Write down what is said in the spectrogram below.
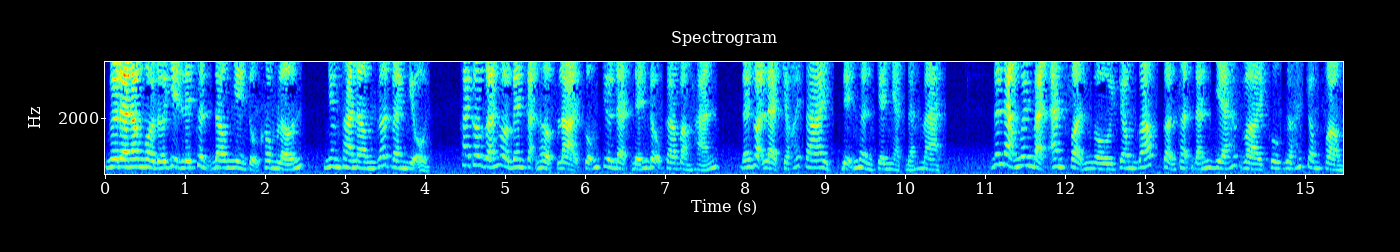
Người đàn ông ngồi đối diện lý thịnh đông nhìn tụi không lớn, nhưng thanh âm rất vang dội hai cô gái ngồi bên cạnh hợp lại cũng chưa đạt đến độ cao bằng hắn. Đấy gọi là chói tai, điển hình cho nhạc đám ma. Đinh hạo nguyên bản an phận ngồi trong góc cẩn thận đánh giá vài cô gái trong phòng,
